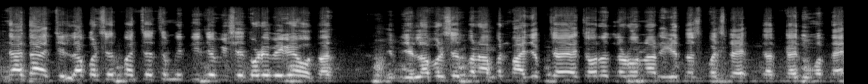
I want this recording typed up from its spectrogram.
नाही, आता जिल्हा परिषद पंचायत समितीचे विषय थोडे वेगळे होतात. जिल्हा परिषद पण आपण भाजपच्या याच्यावरच लढवणार हे तर स्पष्ट आहे त्यात काही दुमत नाही.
